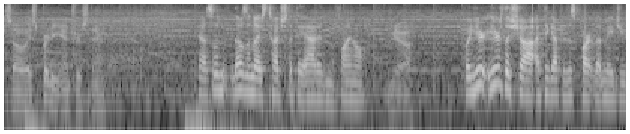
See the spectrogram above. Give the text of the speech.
So it's pretty interesting. Yeah, so that was a nice touch that they added in the final. Yeah. But here, here's the shot. I think after this part that made you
